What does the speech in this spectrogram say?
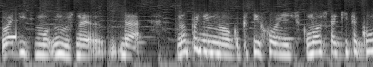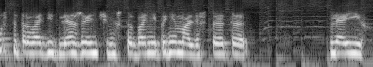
Водить му- нужно, да. Но понемногу, потихонечку. Может, какие-то курсы проводить для женщин, чтобы они понимали, что это для их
